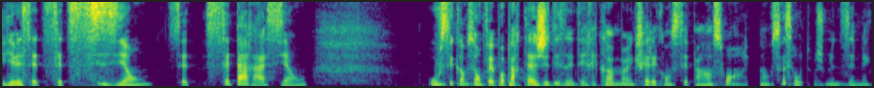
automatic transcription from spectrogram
Il y avait cette, cette scission, cette séparation où c'est comme si on ne pouvait pas partager des intérêts communs, qu'il fallait qu'on se sépare en soirée. Donc ça, je me disais, mais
